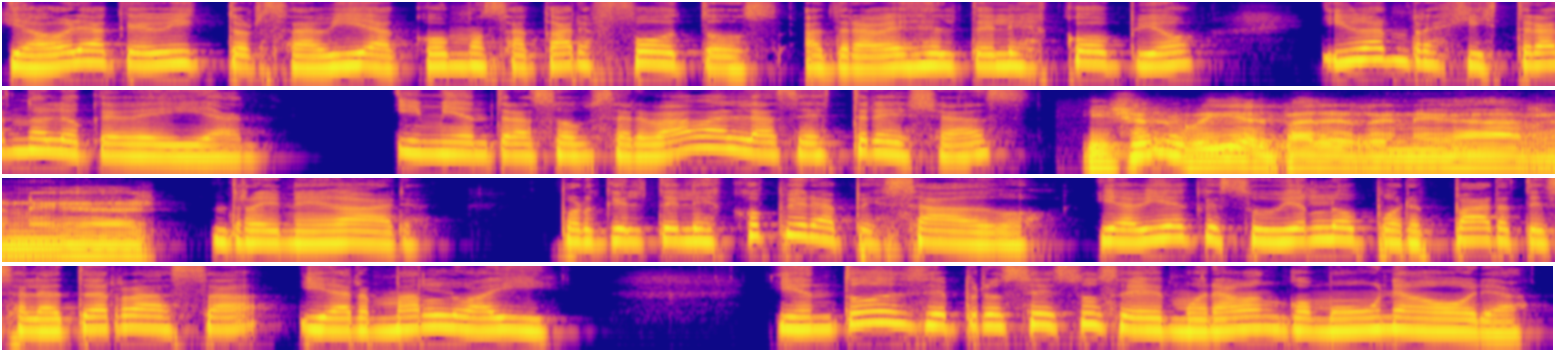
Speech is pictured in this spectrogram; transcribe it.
Y ahora que Víctor sabía cómo sacar fotos a través del telescopio, iban registrando lo que veían. Y mientras observaban las estrellas... Y yo lo veía el padre renegar, renegar. Renegar, porque el telescopio era pesado y había que subirlo por partes a la terraza y armarlo ahí. Y en todo ese proceso se demoraban como una hora.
